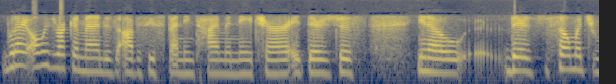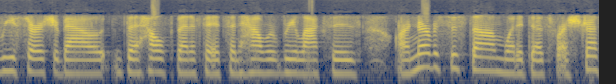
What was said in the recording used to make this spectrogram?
what I always recommend is obviously spending time in nature. It, there's just, you know, there's so much research about the health benefits and how it relaxes our nervous system, what it does for our stress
